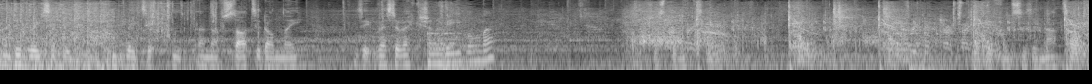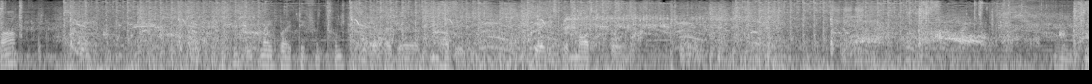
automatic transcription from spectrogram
I did recently complete it, and I've started on the. Is it Resurrection of Evil now? Differences in that so far. think it was made by a different company that had uh, modded, created a mod for it. The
